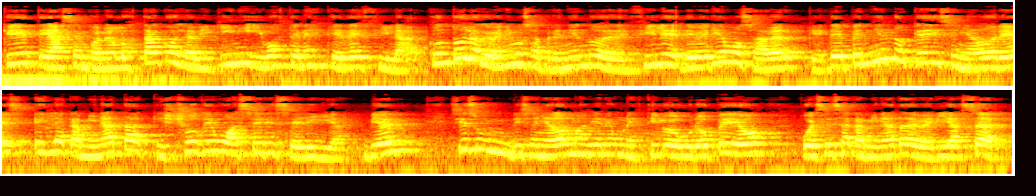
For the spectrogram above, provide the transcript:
que te hacen poner los tacos, la bikini y vos tenés que desfilar. Con todo lo que venimos aprendiendo de desfile, deberíamos saber que dependiendo qué diseñador es, es la caminata que yo debo hacer ese día, ¿bien? Si es un diseñador más bien en un estilo europeo, pues esa caminata debería ser.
